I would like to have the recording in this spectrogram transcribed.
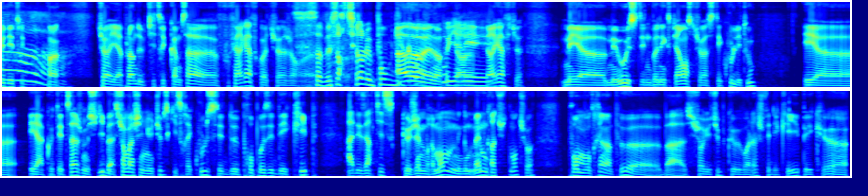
que des trucs- enfin, Tu vois, il y a plein de petits trucs comme ça, euh, faut faire gaffe quoi, tu vois. Genre, euh, Ça veut sortir le pompe du ah coffre. ouais, non, faut y faire, aller. faire gaffe, tu vois. Mais, euh, mais oui, c'était une bonne expérience, tu vois, c'était cool et tout. Et, euh, et à côté de ça, je me suis dit, bah, sur ma chaîne YouTube, ce qui serait cool, c'est de proposer des clips à des artistes que j'aime vraiment, même gratuitement, tu vois, pour montrer un peu euh, bah, sur YouTube que voilà, je fais des clips et que euh,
